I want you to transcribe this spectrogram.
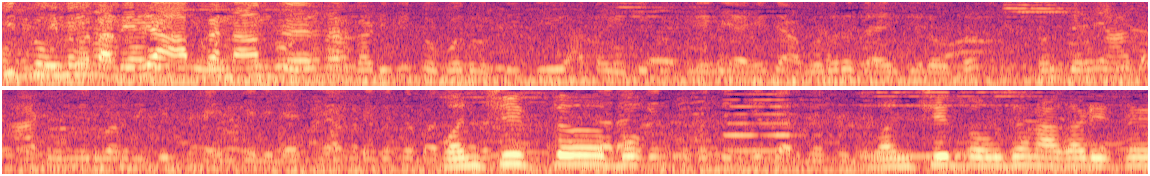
हिंदी में बता दीजिए आपका नाम जो है सर आघाडीची सोबत होती की आता इथे जिंकलेली आहे. ते अगोदरच जाहीर केलं होतं. पण त्यांनी आज आठ उमेदवार देखील जाहीर केलेले आहेत. त्याकडे कसं पाहता? वंचित. वंचित बहुजन आघाडीचे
